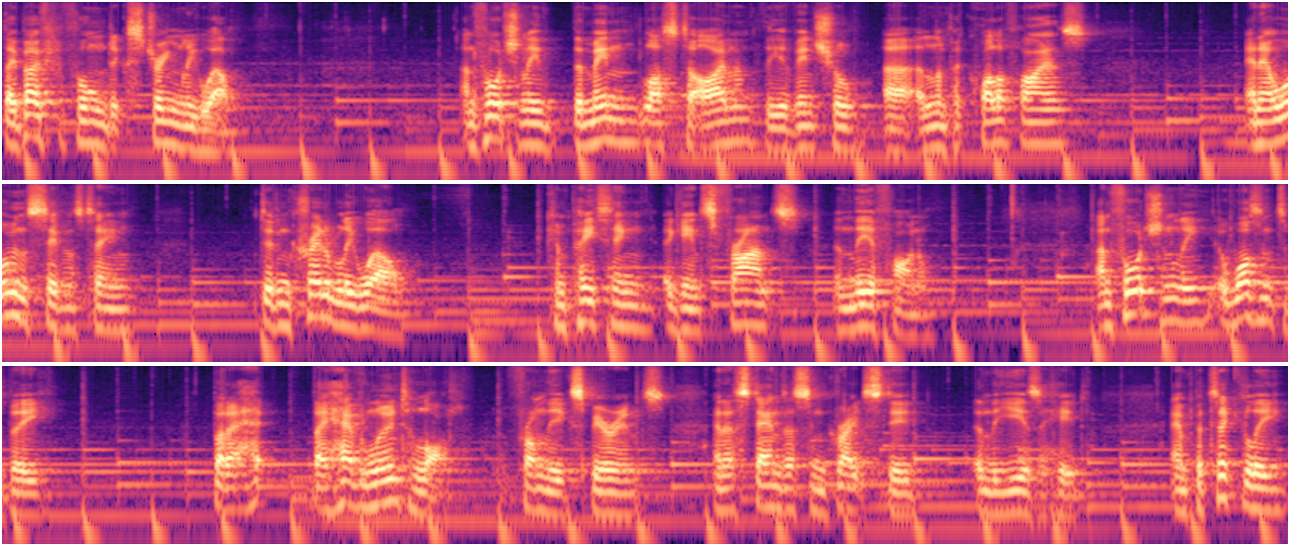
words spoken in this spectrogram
They both performed extremely well. Unfortunately, the men lost to Ireland, the eventual uh, Olympic qualifiers, and our women's sevens team did incredibly well, competing against France in their final. Unfortunately, it wasn't to be, but ha they have learnt a lot from the experience and it stands us in great stead in the years ahead, and particularly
